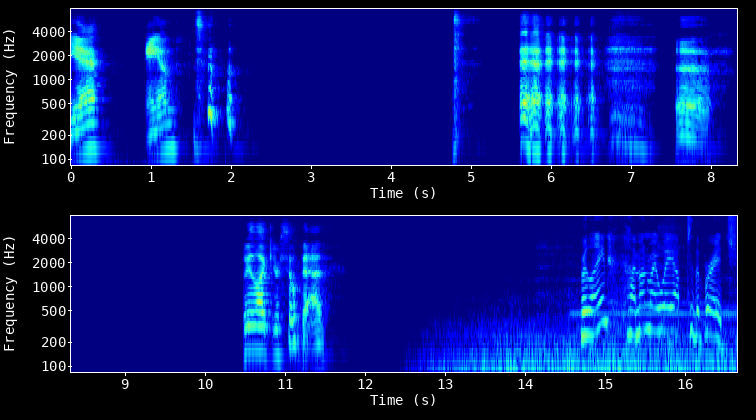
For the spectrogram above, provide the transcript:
Yeah, and? uh, I mean, like, you're so bad. Verlaine, I'm on my way up to the bridge.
